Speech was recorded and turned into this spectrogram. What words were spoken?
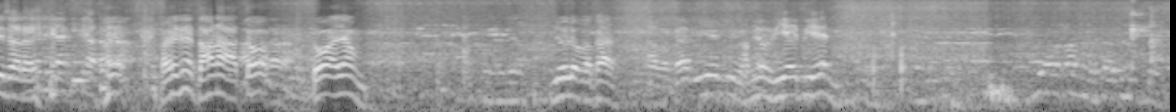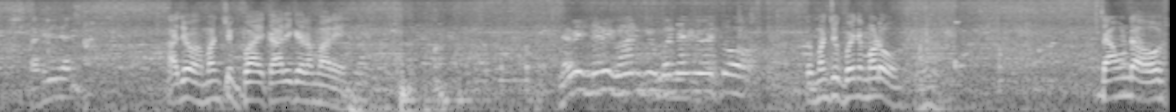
દે સર. હવે ને, ધાણા તો તો એમ. જોઈ લો વકાર આમ જો વીઆઈપી હે ને. આ જો મનસુખભાઈ કારીગર અમારે. નવી નવી વાનગીઓ બનાવી હોય તો. તો મનસુખભાઈને મળો. ચાઉંડા હાઉસ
